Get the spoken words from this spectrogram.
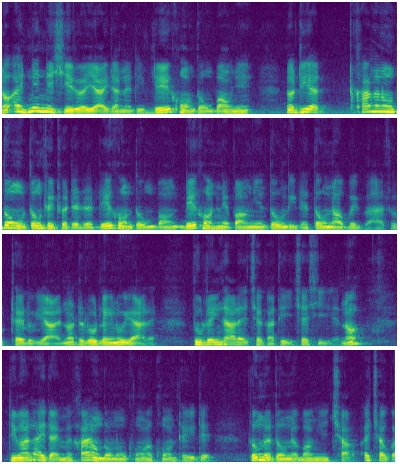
နော်အဲ့နှစ်နှစ်ရှည်ရွယ်ရိုက်တာနဲ့ဒီ၄ခုံ3ပေါင်းချင်းနော်ဒီကခါနှလုံး3ကို3ထိပ်ထွက်တဲ့အတွက်၄ခုံ3ပေါင်း၄ခုံ2ပေါင်းချင်း3တည်လဲ3နောက်ပိတ်ပါဆိုထည့်လို့ရတယ်နော်ဒီလိုလိန်လို့ရတယ် तू လိန်ထားတဲ့အချက်ကဒီအချက်ရှိတယ်နော်ဒီမှာလိုက်တိုင်းမှာခါတော်3လုံးခုံကခုံထိပ်တဲ့ 3နဲ့3နဲ့ပေါင်းချင်း6အဲ့6က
